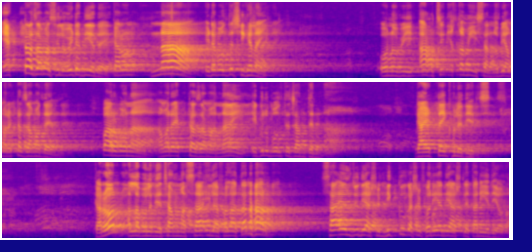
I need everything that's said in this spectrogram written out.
একটা জামা ছিল, ওইটা দিয়ে দেয়। কারণ, না, এটা বলতে শিখে নাই। ও নবী কামিসান, নবী আমার একটা জামা দেন। পারব না, আমার একটা জামা নাই, এগুলো বলতে জানতেন না। গায়েরটাই খুলে দিয়ে দিছে। কারণ, আল্লাহ বলে দিয়েছে, আম্মা সা ইলা ফালা তানহার। সাইল যদি আসে, ভিক্ষুক আসে ফরিয়া দিয়ে আসলে তাড়িয়ে দিও না।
